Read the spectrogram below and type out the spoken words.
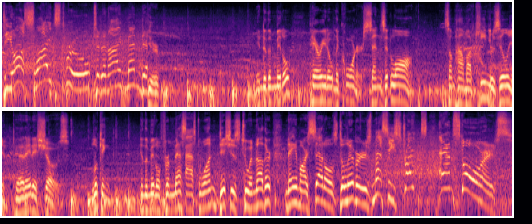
Diaz slides through to deny Mendes. Into the middle, parried on the corner, sends it long. Somehow Marquinhos Brazilian. Paredes shows. Looking in the middle for Messi. Last one, dishes to another. Neymar settles, delivers. Messi strikes and scores.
